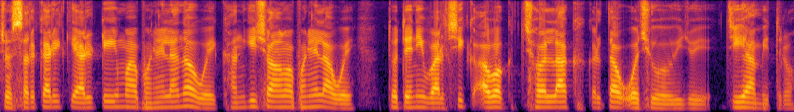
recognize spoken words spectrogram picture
જો સરકારી કે આરટીમાં ભણેલા ન હોય, ખાનગી શાળામાં ભણેલા હોય, તો તેની વાર્ષિક આવક છ લાખ કરતાં ઓછી હોવી જોઈએ. જી હા, મિત્રો.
